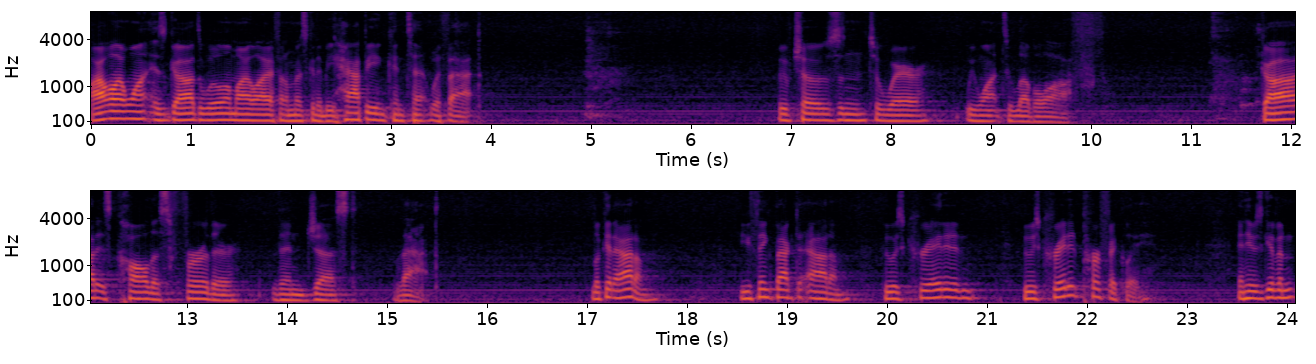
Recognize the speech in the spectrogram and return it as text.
all I want is God's will in my life, and I'm just going to be happy and content with that, we've chosen to where we want to level off. God has called us further than just that. Look at Adam. You think back to Adam, who was created, who was created perfectly, and he was given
